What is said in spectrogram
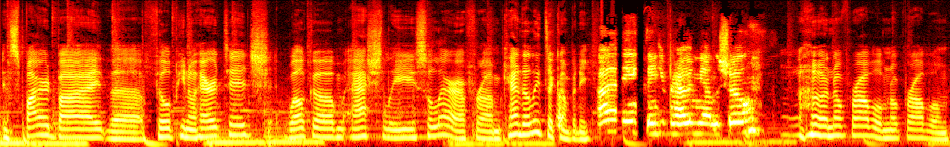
inspired by the Filipino heritage. Welcome, Ashley Solera from Kandelita Company. Hi, thank you for having me on the show. no problem, no problem.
